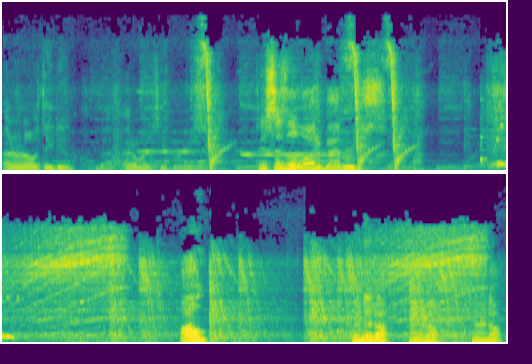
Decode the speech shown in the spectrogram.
I don't know what they do, but I don't want to take a risk. This is a lot of batteries. Oh! Turn it off, turn it off, turn it off.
